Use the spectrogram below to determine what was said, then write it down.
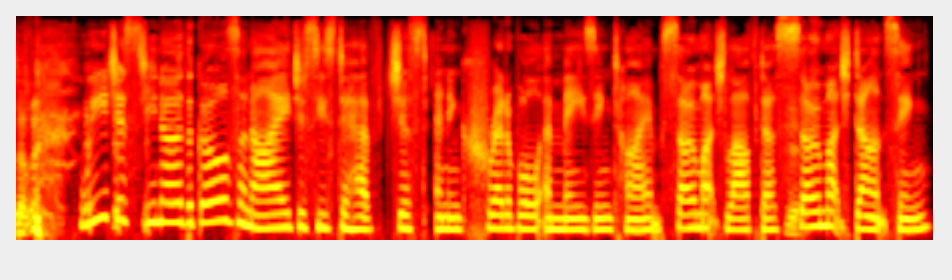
So we just, you know, the girls and I just used to have just an incredible, amazing time. So much laughter, so much dancing.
